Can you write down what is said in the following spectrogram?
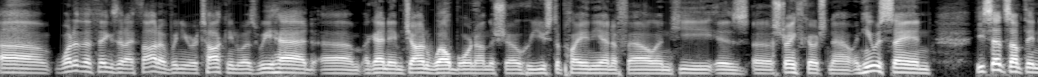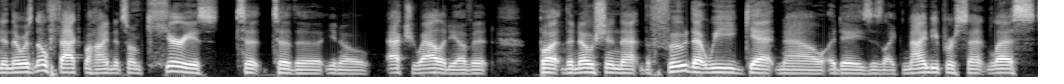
yeah. Um, one of the things that I thought of when you were talking was we had um, a guy named John Welbourn on the show who used to play in the NFL, and he is a strength coach now, and he was saying he said something and there was no fact behind it so i'm curious to to the you know actuality of it but the notion that the food that we get nowadays is like 90% less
